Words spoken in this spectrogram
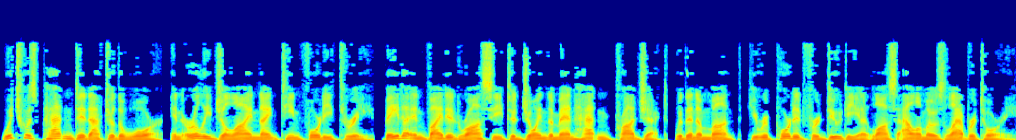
which was patented after the war. In early July 1943, Bethe invited Rossi to join the Manhattan Project. Within a month, he reported for duty at Los Alamos Laboratory.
